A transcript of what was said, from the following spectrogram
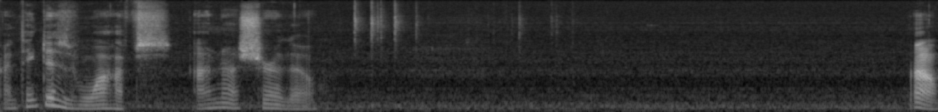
I think this is WAFs. I'm not sure though. Oh.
